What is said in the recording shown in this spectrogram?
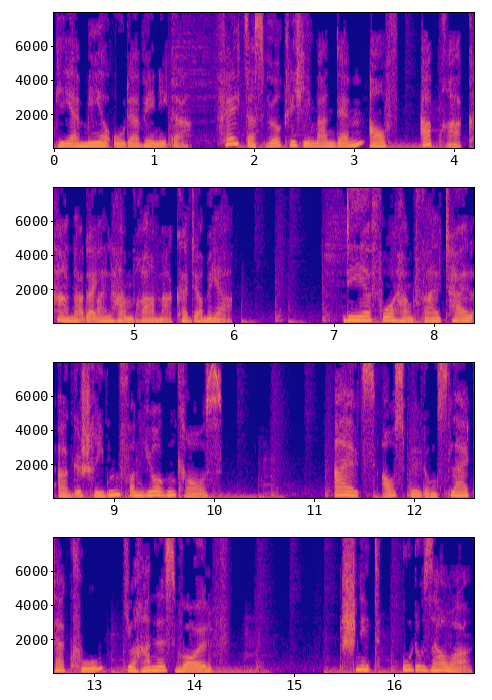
Magier mehr oder weniger. Fällt das wirklich jemandem auf? Abrakanada Alhambra Macadamia. Der Vorhangfall Teil A geschrieben von Jürgen Kraus. Als Ausbildungsleiter Q, Johannes Wolf. Schnitt, Udo Sauer.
